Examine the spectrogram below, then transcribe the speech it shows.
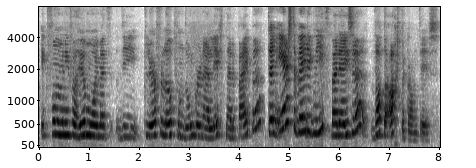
Ik vond hem in ieder geval heel mooi met die kleurverloop van donker naar licht naar de pijpen. Ten eerste weet ik niet bij deze wat de achterkant is.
